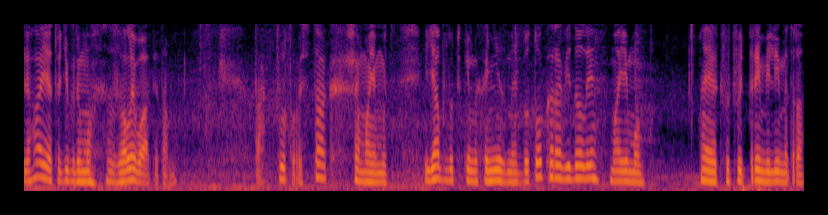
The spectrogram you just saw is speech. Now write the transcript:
лягає, тоді будемо заливати там. Так, тут ось так. Ще маємо яблучки, механізми до токара віддали. Маємо чуть-чуть 3 мм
